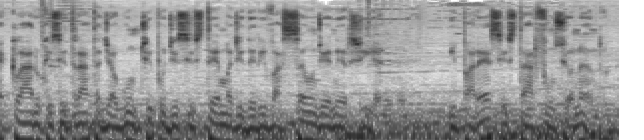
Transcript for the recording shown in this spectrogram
É claro que se trata de algum tipo de sistema de derivação de energia e parece estar funcionando.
